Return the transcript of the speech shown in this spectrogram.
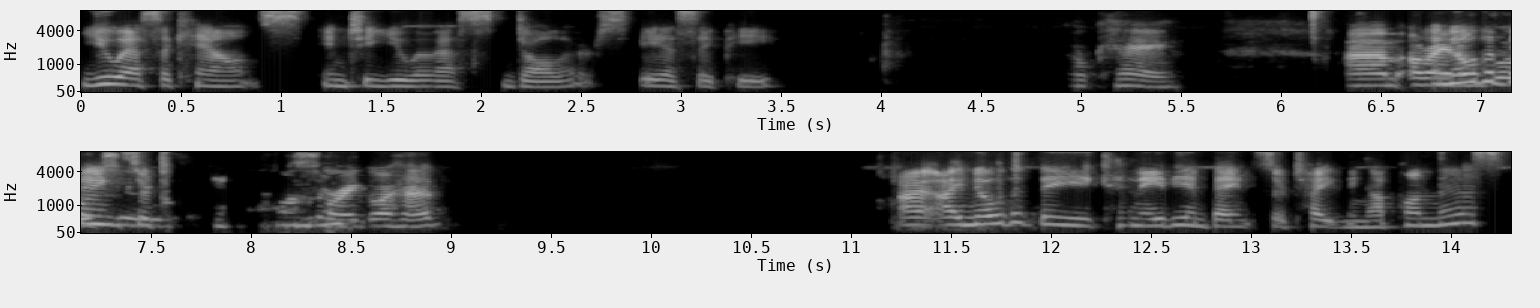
us accounts into us dollars asap okay um, all right. I know I'll the banks to, are. Sorry, go ahead. I, I, know that the Canadian banks are tightening up on this,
